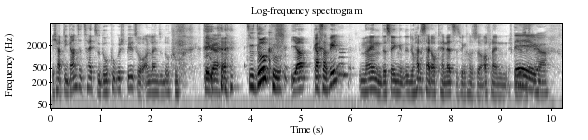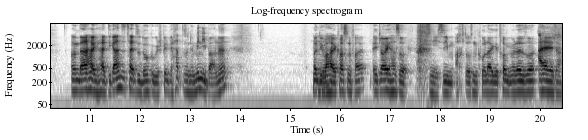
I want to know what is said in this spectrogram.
Ich habe die ganze Zeit Sudoku gespielt, so Online-Sudoku. Digga. Sudoku. ja, Gab's da WLAN? nein, deswegen, du hattest halt auch kein Netz, deswegen konntest du offline spielen. Digga. Und dann habe ich halt die ganze Zeit Sudoku gespielt. Wir hatten so eine Minibar, ne? Und die Mhm. war halt kostenfrei. Ich glaube, ich habe so, weiß nicht, sieben, acht Dosen Cola getrunken oder so. Alter.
